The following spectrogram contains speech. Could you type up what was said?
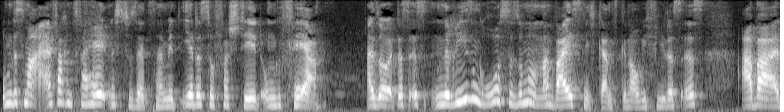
um das mal einfach ins Verhältnis zu setzen, damit ihr das so versteht ungefähr. Also das ist eine riesengroße Summe und man weiß nicht ganz genau, wie viel das ist. Aber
